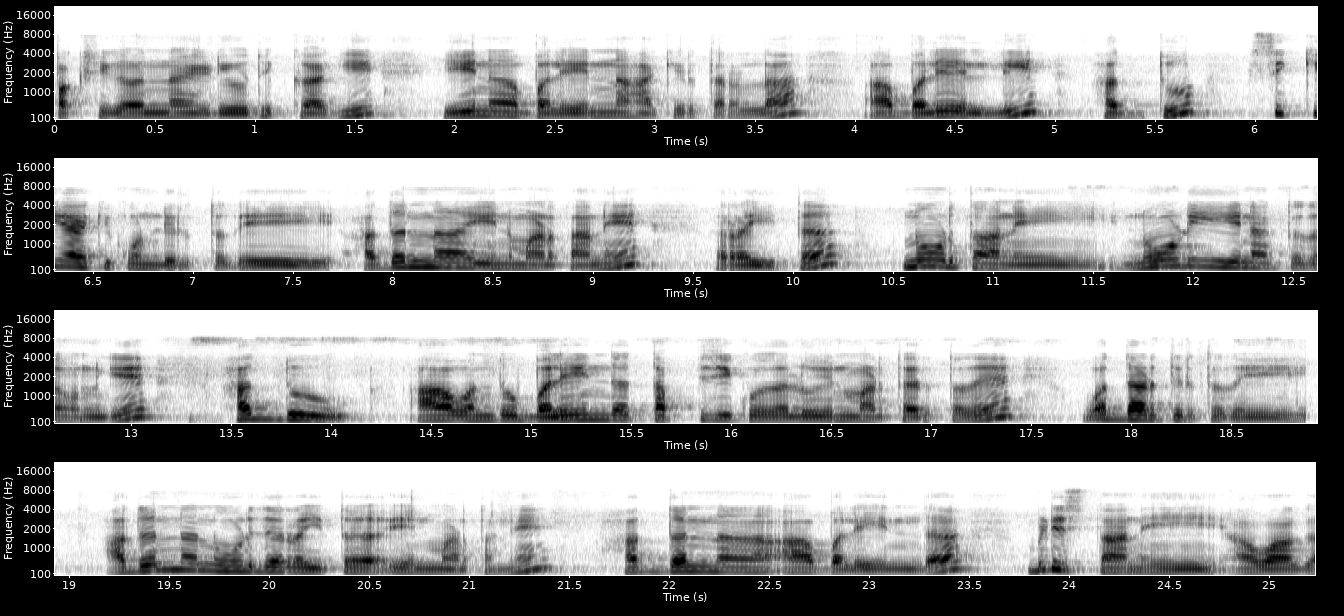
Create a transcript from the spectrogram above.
ಪಕ್ಷಿಗಳನ್ನು ಹಿಡಿಯೋದಕ್ಕಾಗಿ ಏನು ಬಲೆಯನ್ನು ಹಾಕಿರ್ತಾರಲ್ಲ, ಆ ಬಲೆಯಲ್ಲಿ ಹದ್ದು ಸಿಕ್ಕಿ ಹಾಕಿಕೊಂಡಿರುತ್ತದೆ ಅದನ್ನು ಏನು ಮಾಡ್ತಾನೆ? ರೈತ ನೋಡ್ತಾನೆ ನೋಡಿ ಏನಾಗ್ತದೆ ಅವನಿಗೆ ಹದ್ದು ಆ ಒಂದು ಬಲೆಯಿಂದ ತಪ್ಪಿಸಿಕೊಳ್ಳಲು ಏನು ಮಾಡ್ತಾ ಇರ್ತದೆ ಒದ್ದಾಡ್ತಿರ್ತದೆ ಅದನ್ನು ನೋಡಿದ ರೈತ ಏನು ಮಾಡ್ತಾನೆ ಹದ್ದನ್ನು ಆ ಬಲೆಯಿಂದ ಬಿಡಿಸ್ತಾನೆ ಆವಾಗ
